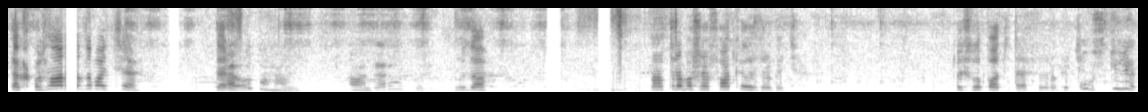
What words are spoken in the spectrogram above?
Так, пошла давати це. Дерево. Паску погнали? А, дерево тут. Ну да. Нам треба ще факели зробити. Тобто лопати треба зробити. О, скелет.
